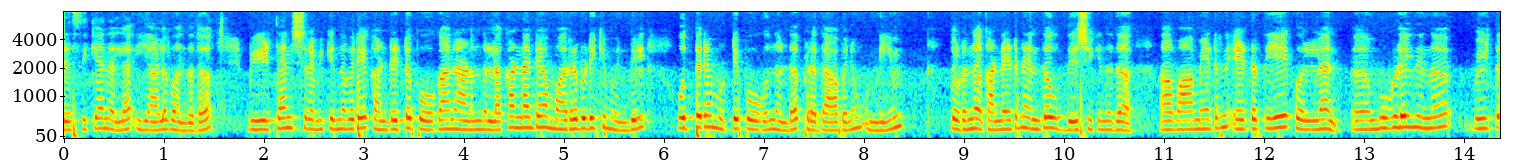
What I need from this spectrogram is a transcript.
രസിക്കാനല്ല ഇയാൾ വന്നത്. വീഴ്ത്താൻ ശ്രമിക്കുന്നവരെ കണ്ടിട്ട് പോകാനാണെന്നുള്ള കണ്ണന്റെ ആ മറുപടിക്ക് മുൻപിൽ ഉത്തരം മുട്ടിപ്പോകുന്നുണ്ട് പ്രതാപനും ഉണ്ണിയും. തുടർന്ന് കണ്ണേട്ടൻ എന്താ ഉദ്ദേശിക്കുന്നത്? വാമേട്ടൻ ഏട്ടത്തിയെ കൊല്ലാൻ മുകളിൽ നിന്ന് വീഴ്ത്ത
